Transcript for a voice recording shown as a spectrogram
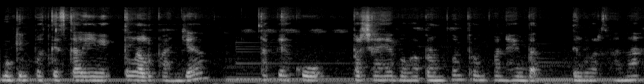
Mungkin podcast kali ini terlalu panjang, tapi aku percaya bahwa perempuan-perempuan hebat di luar sana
